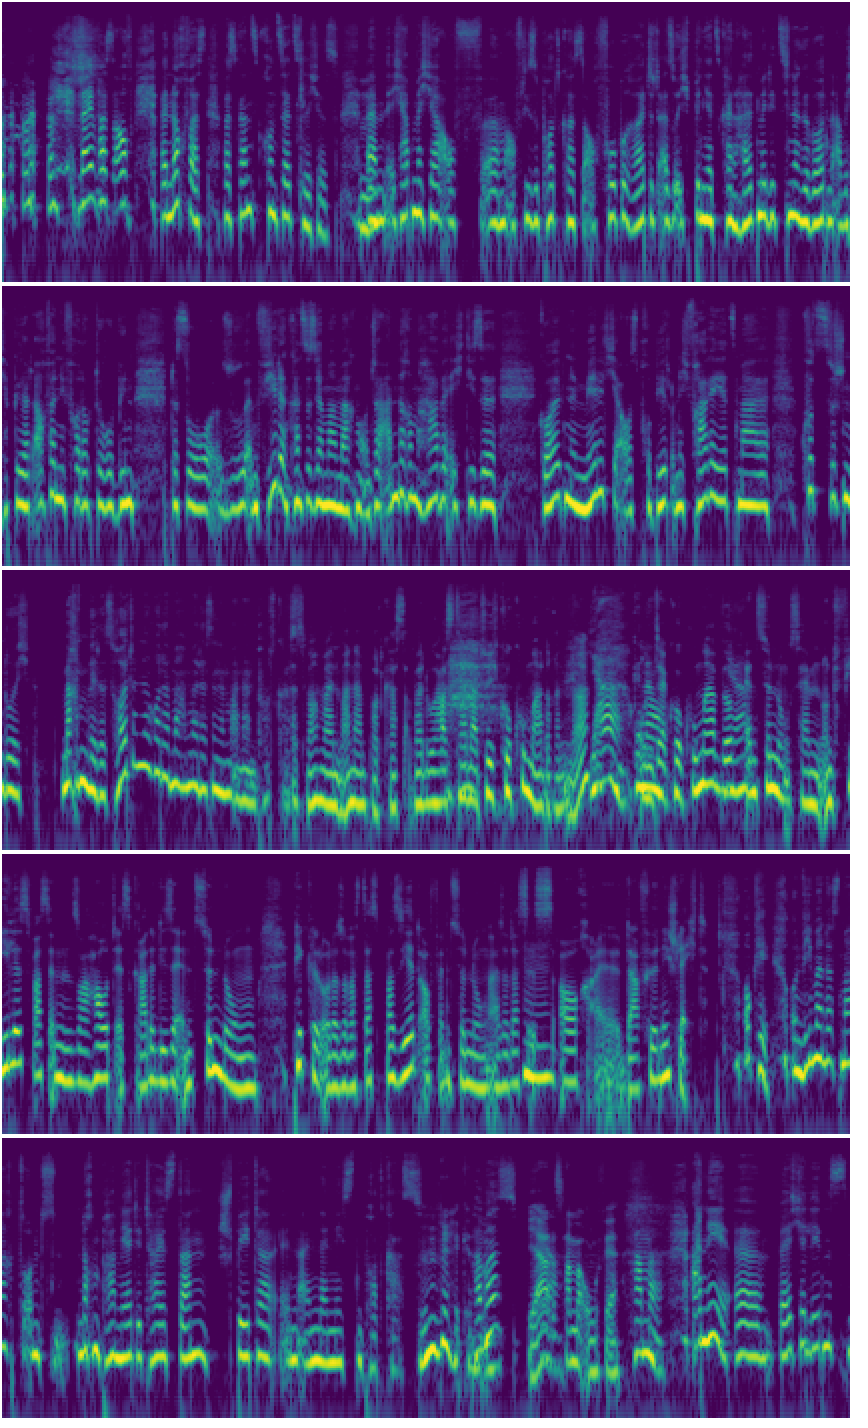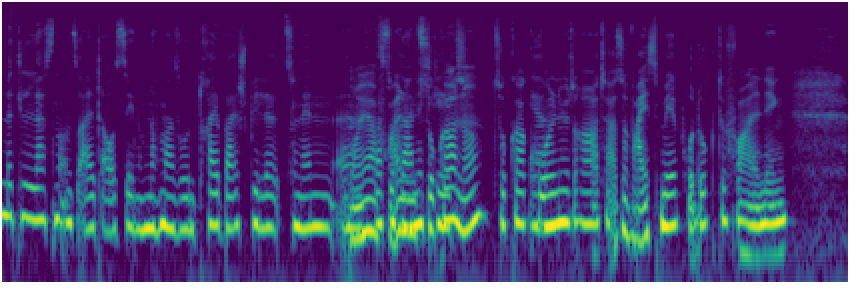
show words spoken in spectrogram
Nein, pass auf, äh, noch was, was ganz Grundsätzliches. Mhm. Ähm, ich habe mich ja auf, ähm, auf diese Podcasts auch vorbereitet. Also ich bin jetzt kein Halbmediziner geworden, aber ich habe gedacht, auch wenn die Frau Dr. Rubin das so, so empfiehlt, dann kannst du es ja mal machen. Unter anderem habe ich diese goldene Milch ausprobiert und ich frage jetzt mal kurz zwischendurch, Machen wir das heute noch oder machen wir das in einem anderen Podcast? Das machen wir in einem anderen Podcast. Aber du hast ah. da natürlich Kurkuma drin, ne? Ja, genau. Und der Kurkuma wirkt ja. entzündungshemmend. Und vieles, was in unserer Haut ist, gerade diese Entzündungen, Pickel oder sowas, das basiert auf Entzündungen. Also das mhm. ist auch äh, dafür nicht schlecht. Okay. Und wie man das macht und noch ein paar mehr Details dann später in einem der nächsten Podcasts. genau. Haben wir's? Ja, ja, das haben wir ungefähr. Hammer. Ach nee, äh, welche Lebensmittel lassen uns alt aussehen? Um nochmal so drei Beispiele zu nennen, äh, naja, was so gar nicht Zucker, geht. Ne? Zucker, Kohlenhydrate, ja. also Weißmehlprodukte vor allen Dingen.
